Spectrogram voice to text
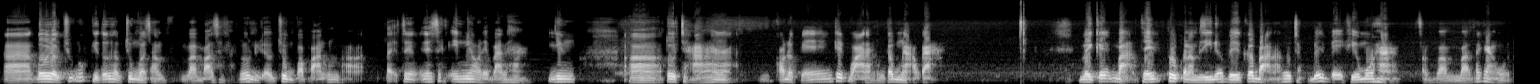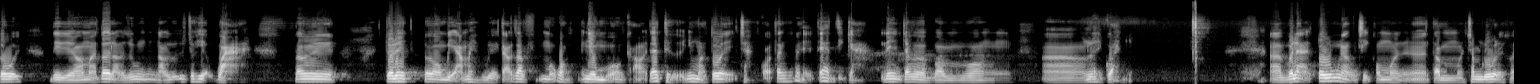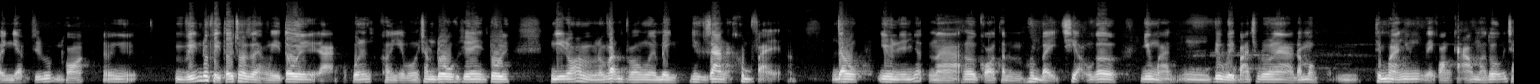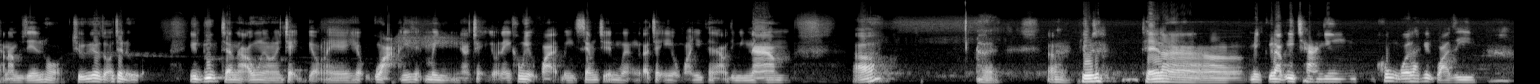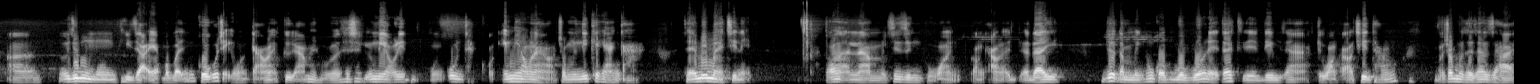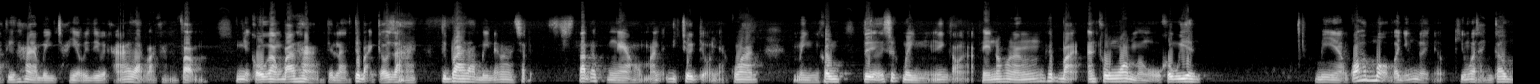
À, tôi tập trung lúc thì tôi tập trung vào sản và bán sản phẩm lúc thì tập trung vào bán và tại danh sách email để bán hàng? Nhưng uh, tôi chả có được cái kết quả thành công nào cả. Về cái bản thế tôi còn làm gì nữa? Về các bạn là tôi chẳng biết về phiếu mua hàng sản phẩm và khách hàng của tôi. Thì đó mà tôi làm dung làm dung cho hiệu quả. Tôi cho nên tôi còn bị ám ảnh việc tạo ra mẫu quảng nhiều mẫu quảng cáo test thử nhưng mà tôi chẳng có tăng có thể test gì cả. Nên cho vòng vòng à, lời quẩn à, với lại tôi lúc nào cũng chỉ có một à, tầm 100 đô để khởi nghiệp. Chứ lúc đó tôi vì lúc thì tôi cho rằng vì tôi đã có cuốn khởi nghiệp 100 đô cho nên tôi nghĩ đó là nó vận vào người mình nhưng ra là không phải đâu. Như nhất là tôi có tầm hơn 7 triệu cơ nhưng mà ừ, tiêu về 300 đô la đó một thế mà ừ, nhưng để quảng cáo mà tôi cũng chẳng làm gì đến rồi chứ rõ trên YouTube. Chẳng là ông nào chạy kiểu này hiệu quả như thế mình chạy kiểu này không hiệu quả mình xem trên mạng người ta chạy hiệu quả như thế nào thì mình làm. Đó. À, à, thế là ờ, mình cứ làm y chang nhưng không có ra kết quả gì. À, nội dung thì dạy mà vẫn cố có chạy quảng cáo lại cứ ám ảnh và sẽ email lên cũng không có email nào trong nick khách hàng cả. Thế mới mệt chứ này. Đó là là mình sẽ dừng quảng, quảng cáo lại ở đây. Nhất là mình không có vốn vốn để test thì tìm ra cái quảng cáo chiến thắng. Và trong một thời gian dài thứ hai là mình chẳng hiểu gì về khả năng và sản phẩm. Những cố gắng bán hàng thì là thất bại kéo dài. Thứ ba là mình đang là start up nghèo mà lại đi chơi kiểu nhà quan. Mình không tự lượng sức mình nên cảm thấy lo lắng thất bại ăn không ngon mà ngủ không yên mình quá hâm mộ vào những người kiếm mà thành công.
